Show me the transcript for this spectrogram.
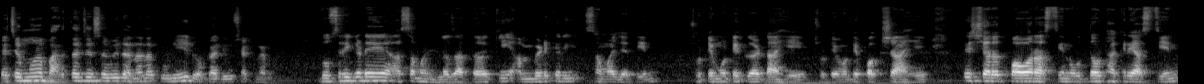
त्याच्यामुळं भारताच्या संविधानाला कुणीही धोका देऊ शकणार नाही. दुसरीकडे असं म्हटलं जातं की आंबेडकरी समाजातील छोटे मोठे गट आहे छोटे मोठे पक्ष आहे ते शरद पवार असतील उद्धव ठाकरे असतील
